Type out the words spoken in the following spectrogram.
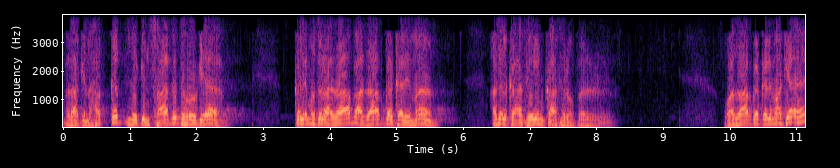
لیکن حقت لیکن ثابت ہو گیا کلمت العذاب، عذاب کا کلمہ عدل کافرین کافروں پر۔ وہ عذاب کا کلمہ کیا ہے؟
